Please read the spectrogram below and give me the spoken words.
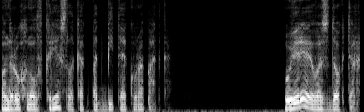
Он рухнул в кресло, как подбитая куропатка. «Уверяю вас, доктор,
